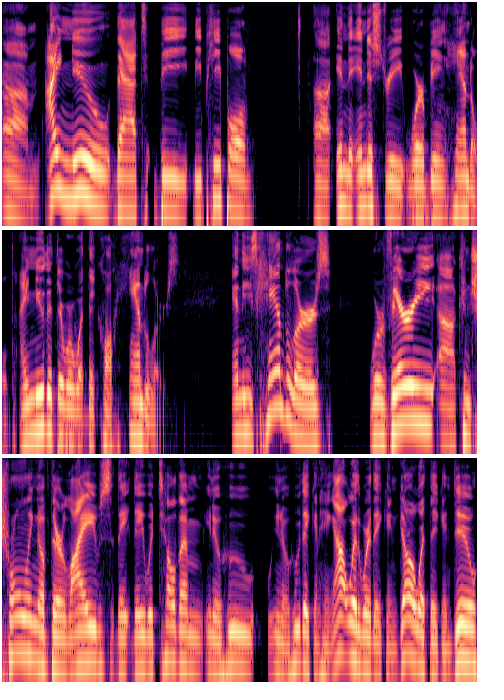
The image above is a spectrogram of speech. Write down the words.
um, I knew that the the people uh, in the industry were being handled. I knew that there were what they call handlers and these handlers were very uh, controlling of their lives. They they would tell them, you know, who you know who they can hang out with, where they can go, what they can do.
